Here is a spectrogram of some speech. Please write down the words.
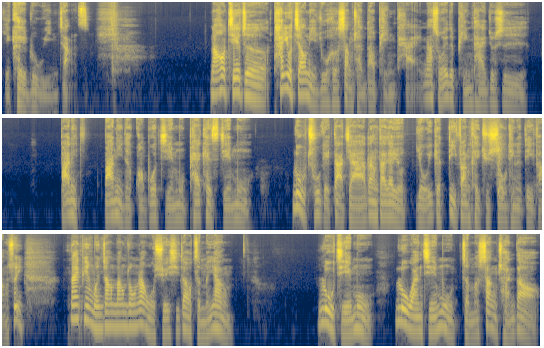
也可以录音这样子。然后接着他又教你如何上传到平台，那所谓的平台就是把你把你的广播节目、Podcast 节目录出给大家，让大家有有一个地方可以去收听的地方。所以那一篇文章当中，让我学习到怎么样录节目。录完节目怎么上传到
